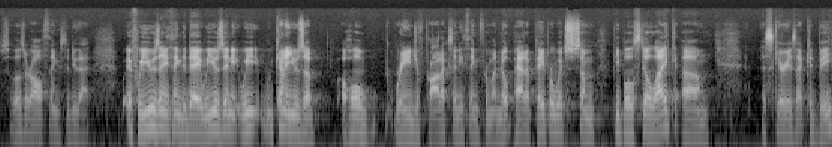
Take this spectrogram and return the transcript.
So those are all things to do that. If we use anything today, we use any, we, we kind of use a, a whole range of products, anything from a notepad of paper, which some people still like, um, as scary as that could be.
